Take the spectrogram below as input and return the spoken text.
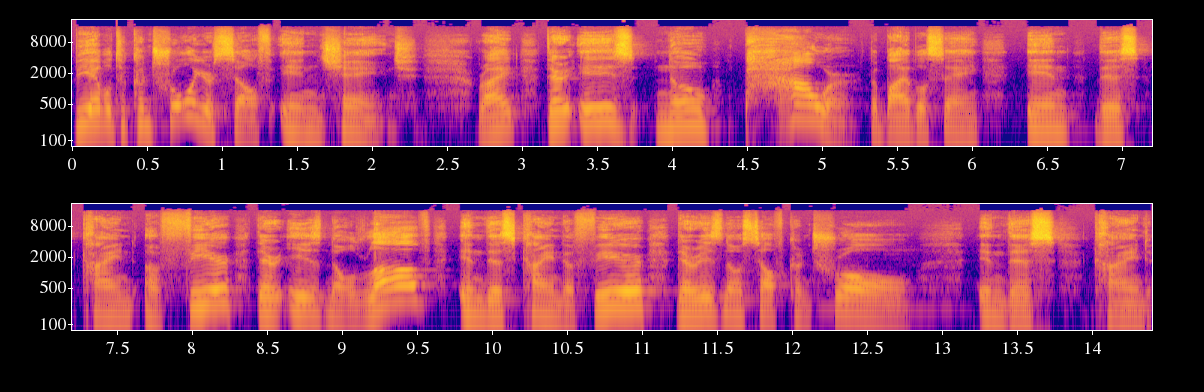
be able to control yourself in change, right? There is no power, the Bible is saying, in this kind of fear. There is no love in this kind of fear. There is no self control in this kind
